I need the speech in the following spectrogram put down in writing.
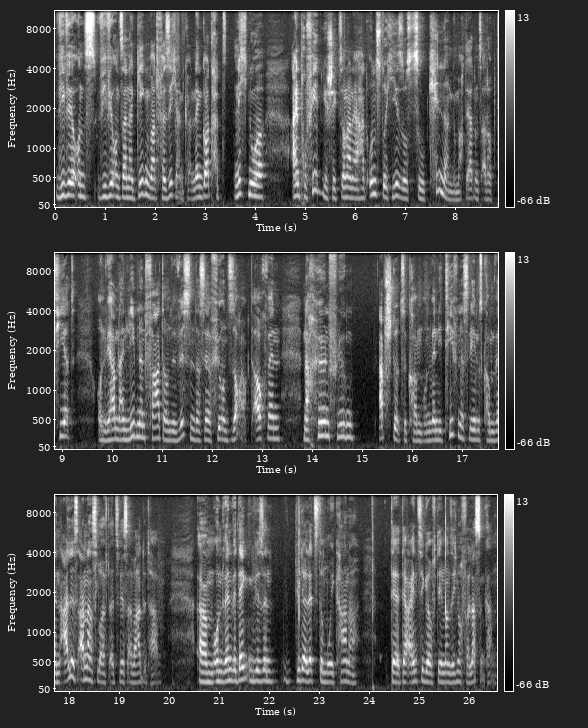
wie wir uns, wie wir uns seiner Gegenwart versichern können. Denn Gott hat nicht nur einen Propheten geschickt, sondern er hat uns durch Jesus zu Kindern gemacht. Er hat uns adoptiert und wir haben einen liebenden Vater und wir wissen, dass er für uns sorgt, auch wenn nach Höhenflügen Abstürze kommen und wenn die Tiefen des Lebens kommen, wenn alles anders läuft, als wir es erwartet haben. Ähm, und wenn wir denken, wir sind wie der letzte Mohikaner, der, der Einzige, auf den man sich noch verlassen kann.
